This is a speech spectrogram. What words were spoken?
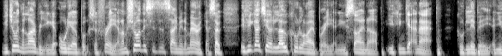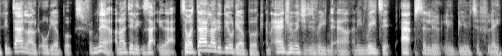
If you join the library, you can get audiobooks for free. And I'm sure this is the same in America. So if you go to your local library and you sign up, you can get an app called Libby and you can download audiobooks from there. And I did exactly that. So I downloaded the audiobook and Andrew Ridgeley is reading it out and he reads it absolutely beautifully.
